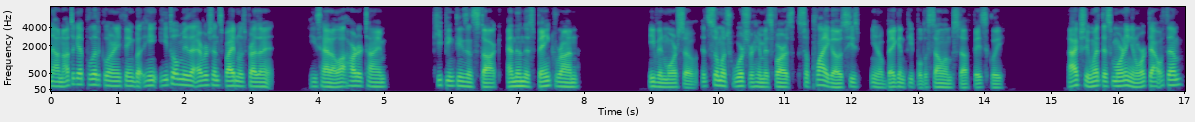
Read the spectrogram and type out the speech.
Now, not to get political or anything, but he, he told me that ever since Biden was president, he's had a lot harder time keeping things in stock. And then this bank run, even more so. It's so much worse for him as far as supply goes. He's, you know, begging people to sell him stuff, basically. I actually went this morning and worked out with him.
